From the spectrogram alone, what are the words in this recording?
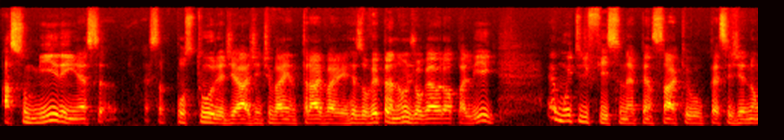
assumirem essa essa postura de ah, a gente vai entrar e vai resolver para não jogar a Europa League, é muito difícil, né? Pensar que o PSG não,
